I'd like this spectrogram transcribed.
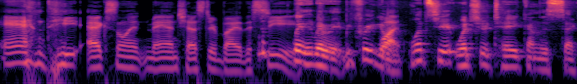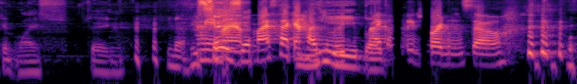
and the excellent Manchester by the Sea. Wait, wait, wait. Before you go, What? on, what's your what's your take on this second wife thing? You know, he I mean, says my, that my second husband me, was but Michael B. Jordan, so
